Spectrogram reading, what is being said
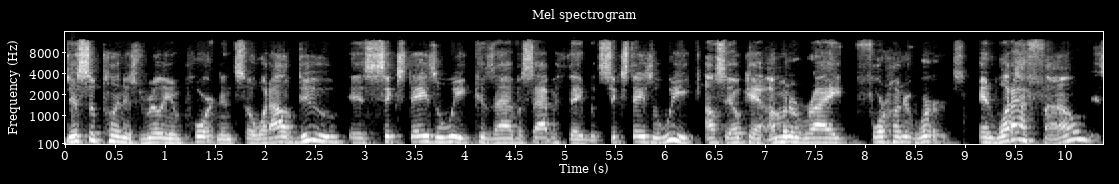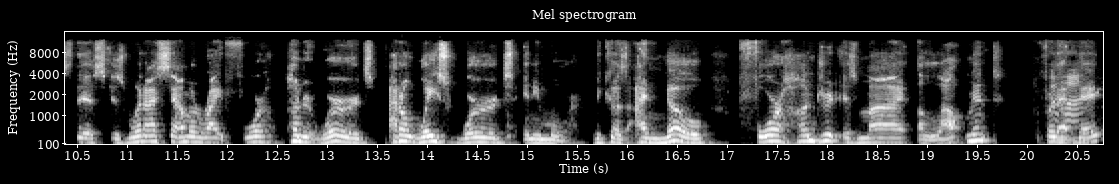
discipline is really important. And so, what I'll do is six days a week, because I have a Sabbath day, but six days a week, I'll say, okay, I'm going to write 400 words. And what I found is this is when I say I'm going to write 400 words, I don't waste words anymore because I know 400 is my allotment for uh-huh. that day.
